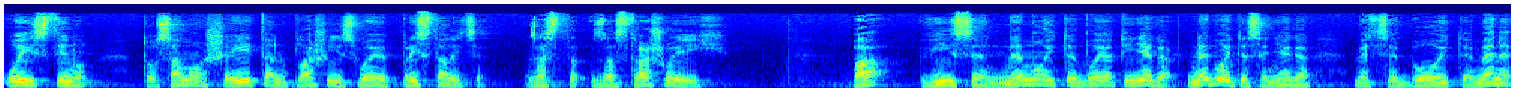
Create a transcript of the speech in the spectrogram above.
ويستنوا To samo šeitan plaši svoje pristalice, zastrašuje ih. Pa vi se nemojte bojati njega, ne bojte se njega, već se bojte mene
